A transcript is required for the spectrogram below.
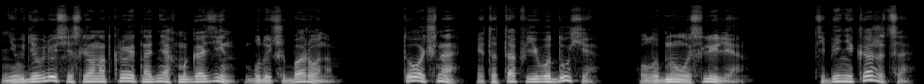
Не удивлюсь, если он откроет на днях магазин, будучи бароном. Точно, это так в его духе, улыбнулась Лилиан. Тебе не кажется,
